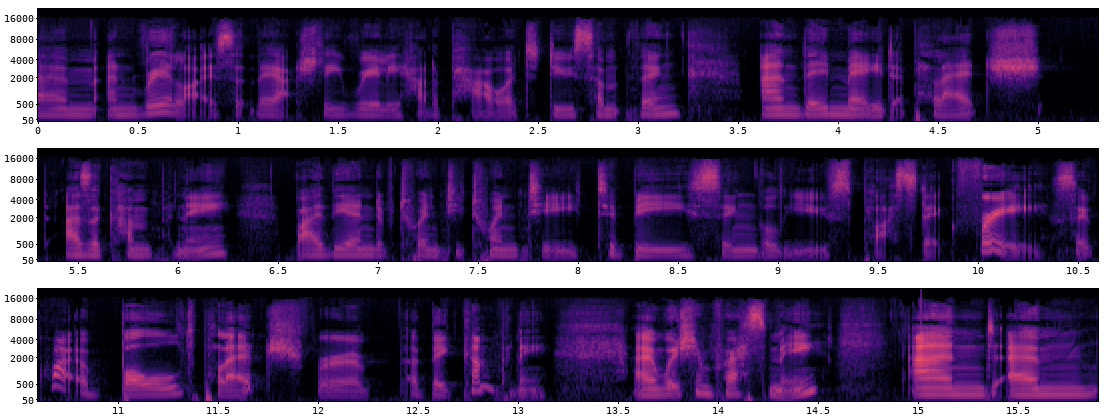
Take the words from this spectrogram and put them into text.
um, and realised that they actually really had a power to do something. And they made a pledge as a company by the end of 2020 to be single use plastic free. So, quite a bold pledge for a, a big company, uh, which impressed me. And um,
